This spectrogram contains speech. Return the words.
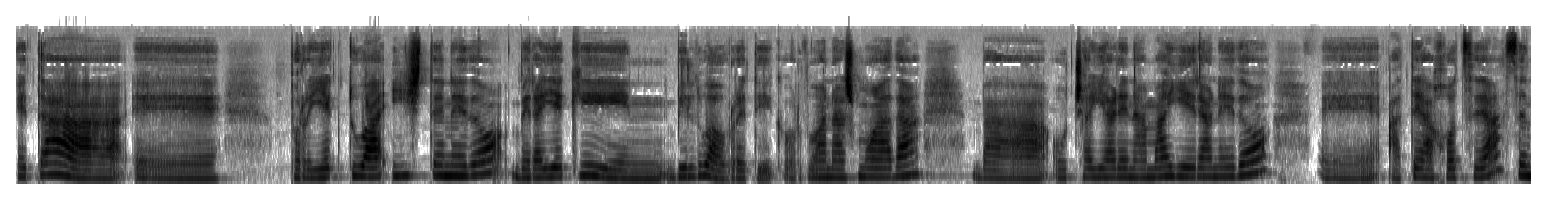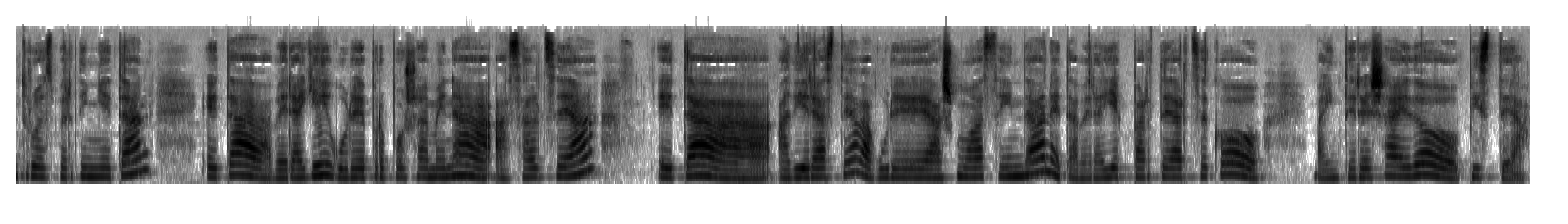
eta e, proiektua isten edo beraiekin bildu aurretik. Orduan asmoa da, ba, otxaiaren amaieran edo e, atea jotzea zentru ezberdinetan eta beraiei gure proposamena azaltzea eta adieraztea ba, gure asmoa zein dan eta beraiek parte hartzeko ba, interesa edo piztea.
